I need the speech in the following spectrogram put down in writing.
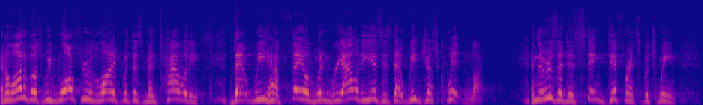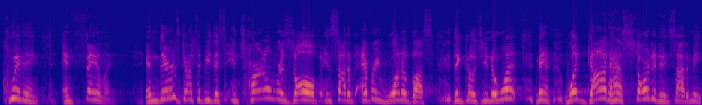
And a lot of us, we walk through life with this mentality that we have failed when reality is, is that we've just quit in life. And there is a distinct difference between quitting and failing. And there's got to be this internal resolve inside of every one of us that goes, you know what? Man, what God has started inside of me,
